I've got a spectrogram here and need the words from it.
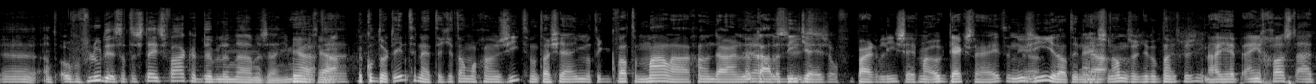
eh, aan het overvloeden is, dat er steeds vaker dubbele namen zijn. Je moet Ja. echt, Ja. Dat komt door het internet, dat je het allemaal gewoon ziet. Want als jij iemand in Guatemala gewoon daar een Ja, lokale. DJ's of een paar releases heeft, maar ook Dexter heet. En nu Ja. zie je dat ineens. Ja. En anders had je dat nooit gezien. Nou, je hebt één gast uit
